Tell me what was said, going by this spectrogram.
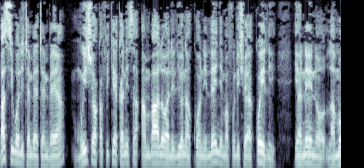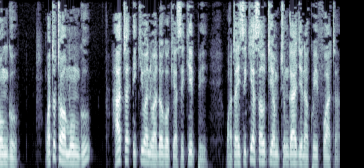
basi walitembea tembea mwisho wakafikia kanisa ambalo waliliona kuwa ni lenye mafundisho ya kweli ya neno la mungu. Watoto wa mungu hata ikiwa ni wadogo kiasi kipi wataisikia sauti ya mchungaji na kuifuata.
